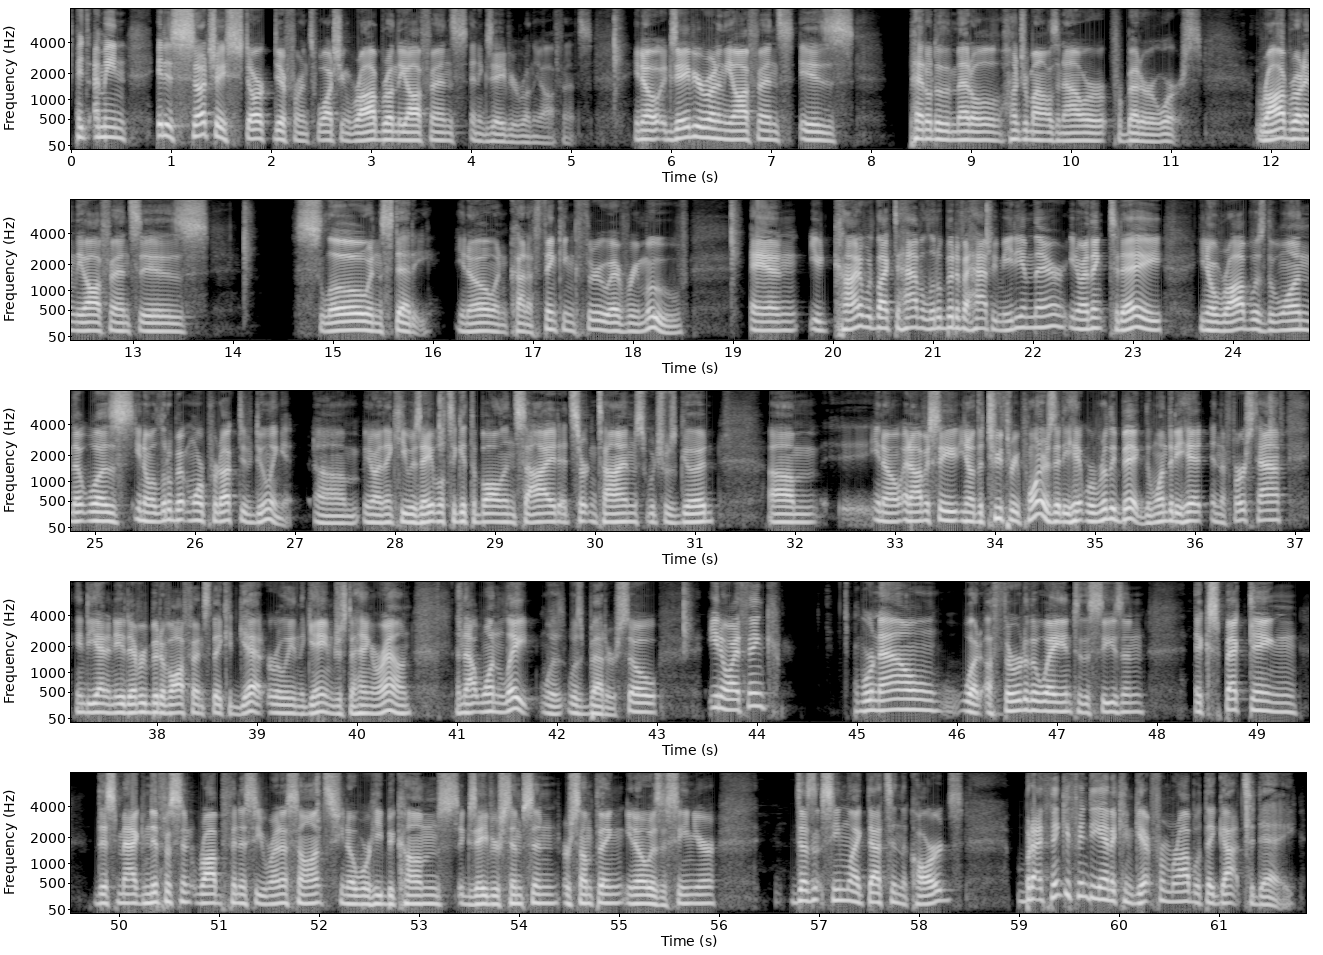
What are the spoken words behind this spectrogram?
It, I mean, it is such a stark difference watching Rob run the offense and Xavier run the offense. You know, Xavier running the offense is pedal to the metal, 100 miles an hour for better or worse. Rob running the offense is slow and steady, you know, and kind of thinking through every move. And you kind of would like to have a little bit of a happy medium there. You know, I think today, you know, Rob was the one that was, you know, a little bit more productive doing it. Um, you know, I think he was able to get the ball inside at certain times, which was good. Um, you know, and obviously, you know, the two three pointers that he hit were really big. The one that he hit in the first half, Indiana needed every bit of offense they could get early in the game just to hang around, and that one late was was better. So, you know, I think we're now what a third of the way into the season, expecting this magnificent Rob Phinisee renaissance. You know, where he becomes Xavier Simpson or something. You know, as a senior, doesn't seem like that's in the cards. But I think if Indiana can get from Rob what they got today,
